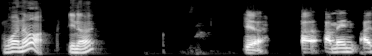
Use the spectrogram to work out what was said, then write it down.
Why not? You know. Yeah, I, I mean, I,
